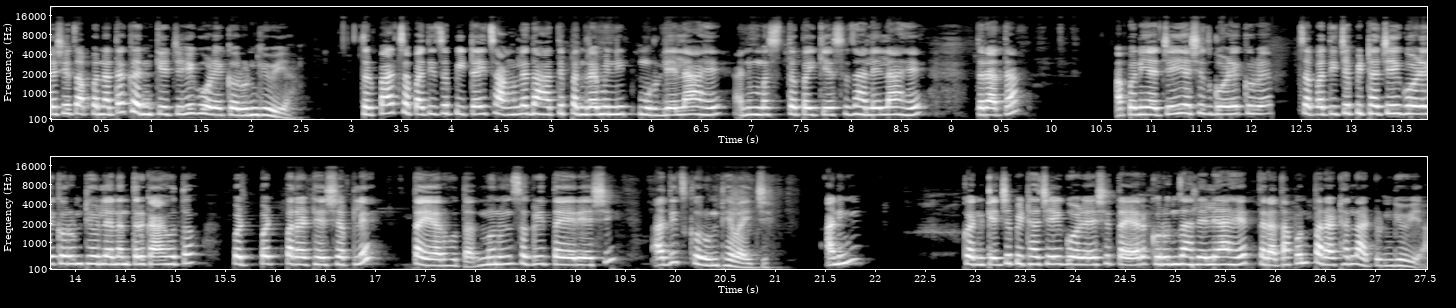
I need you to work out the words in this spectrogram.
तसेच आपण आता कणकेचेही गोळे करून घेऊया. तर पाच चपातीचं पिठही चांगलं दहा ते पंधरा मिनिट मुरलेलं आहे आणि मस्तपैकी असं झालेलं आहे. तर आता आपण याचेही असेच गोळे करूया. चपातीच्या पिठाचेही गोळे करून ठेवल्यानंतर काय होतं? पटपट पराठे असे आपले तयार होतात. म्हणून सगळी तयारी अशी आधीच करून ठेवायची. आणि कणकेच्या पिठाचे गोळे असे तयार करून झालेले आहेत तर आता आपण पराठा लाटून घेऊया.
